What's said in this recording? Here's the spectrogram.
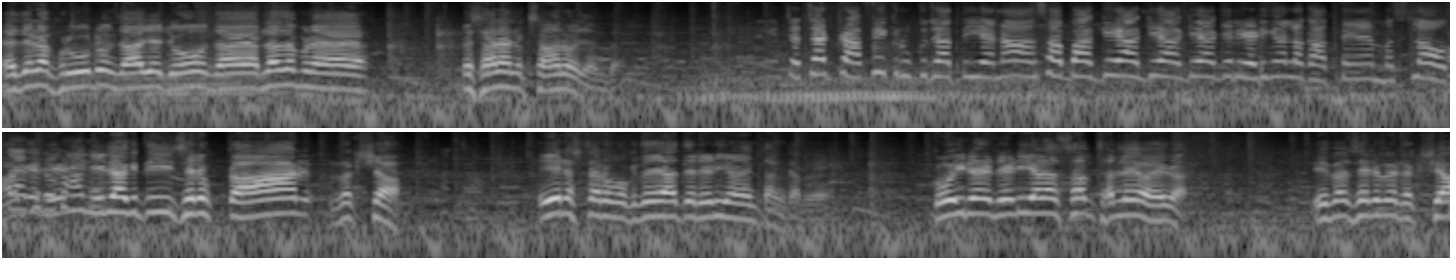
ਇਹ ਜਿਹੜਾ ਫਰੂਟ ਹੁੰਦਾ ਜਾਂ ਜੋ ਹੁੰਦਾ ਹੈ ਅੱਲਾ ਦਾ ਬਣਾਇਆ ਆ ਇਹ ਸਾਰਾ ਨੁਕਸਾਨ ਹੋ ਜਾਂਦਾ चाचा ट्रैफिक रुक जाती है ना सब आगे आगे आगे आगे रेडियां लगाते हैं मसला होता है ਆਗੇ फिर ਰੇੜੀ उठा- ਨਹੀਂ ਲੱਗਦੀ ਸਿਰਫ ਕਾਰ ਰਕਸ਼ਾ ਇਹ ਰਸਤਾ ਰੋਕਦੇ ਆ ਤੇ ਰੇੜੀ ਵਾਲੇ ਨੂੰ ਤੰਗ ਕਰ ਰਹੇ ਆ ਕੋਈ ਰੇ- ਰੇੜੀ ਇਹ ਤਾਂ ਸਿਰਫ ਰਕਸ਼ਾ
